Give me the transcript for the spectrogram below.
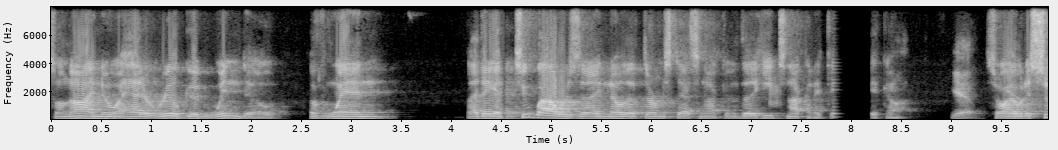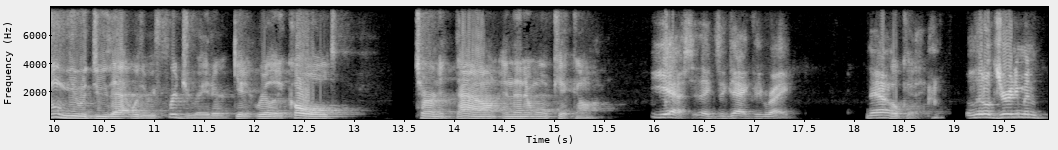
So now I knew I had a real good window of when I think at two hours that I know that thermostat's not going to, the heat's not going to kick on. yeah. So I would assume you would do that with a refrigerator, get it really cold, turn it down, and then it won't kick on. Yes, that's exactly right. Now, Okay. a little journeyman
